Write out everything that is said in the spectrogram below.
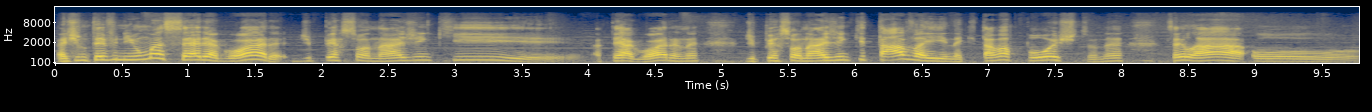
A gente não teve nenhuma série agora de personagem que. Até agora, né? De personagem que tava aí, né? Que tava posto, né? Sei lá, o.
